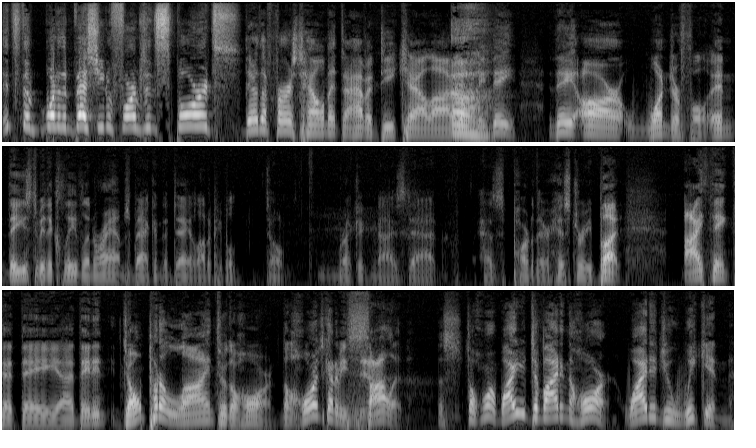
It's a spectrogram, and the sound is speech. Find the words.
it's the one of the best uniforms in sports. They're the first helmet to have a decal on it. I mean, they they are wonderful, and they used to be the Cleveland Rams back in the day. A lot of people don't recognize that as part of their history, but. I think that they uh, they didn't don't put a line through the horn. The horn's got to be solid. The, the horn. Why are you dividing the horn? Why did you weaken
